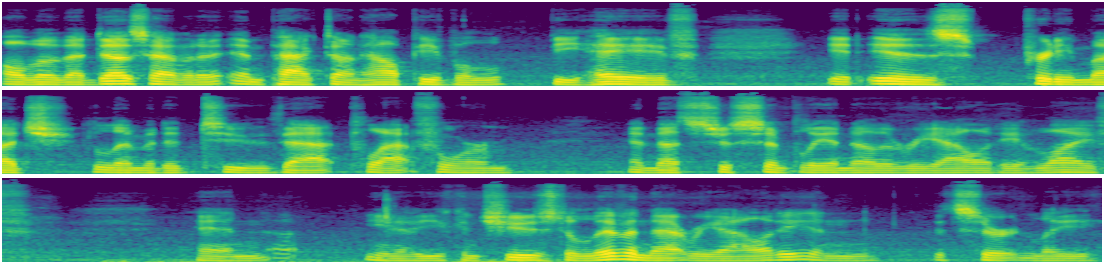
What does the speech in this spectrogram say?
although that does have an impact on how people behave it is pretty much limited to that platform and that's just simply another reality of life and uh, you know you can choose to live in that reality and it's certainly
